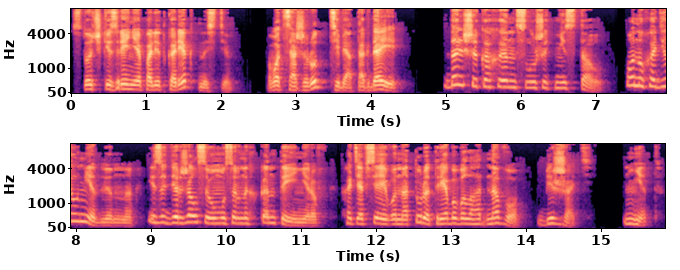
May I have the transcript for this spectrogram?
С точки зрения политкорректности, вот сожрут тебя, тогда и...» Дальше Кахен слушать не стал. Он уходил медленно и задержался у мусорных контейнеров, хотя вся его натура требовала одного — бежать. Нет.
